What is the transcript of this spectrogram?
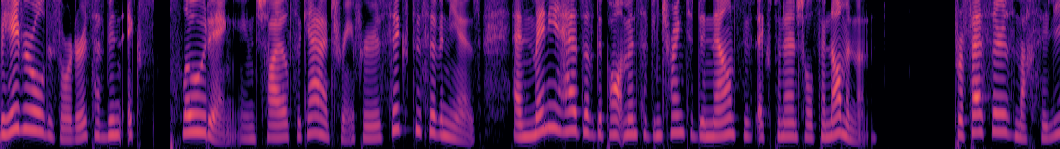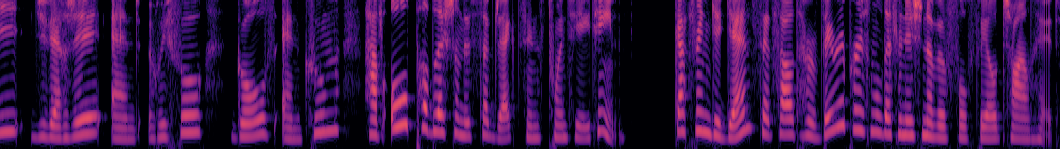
Behavioral disorders have been exploding in child psychiatry for six to seven years, and many heads of departments have been trying to denounce this exponential phenomenon. Professors Marcelli, Duverger, and Ruffo, Golse, and Coombe have all published on this subject since 2018. Catherine Guéguen sets out her very personal definition of a fulfilled childhood.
